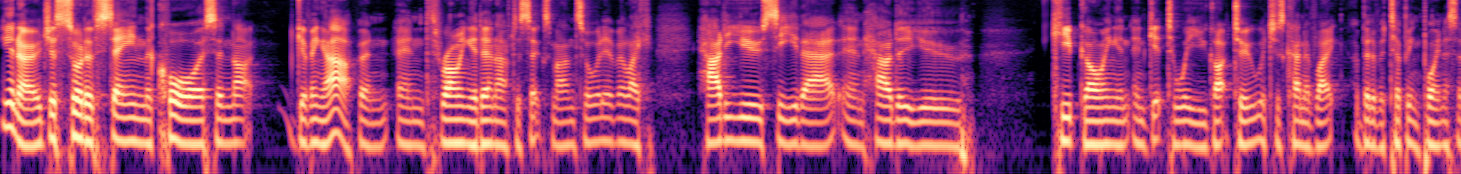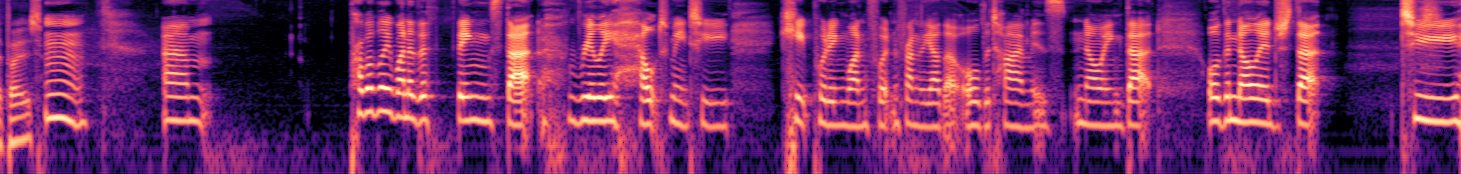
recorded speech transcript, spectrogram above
you know, just sort of staying the course and not giving up and, and throwing it in after six months or whatever. Like, how do you see that and how do you keep going and, and get to where you got to, which is kind of like a bit of a tipping point, I suppose? Mm. Um, probably one of the things that really helped me to keep putting one foot in front of the other all the time is knowing that, or the knowledge that to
